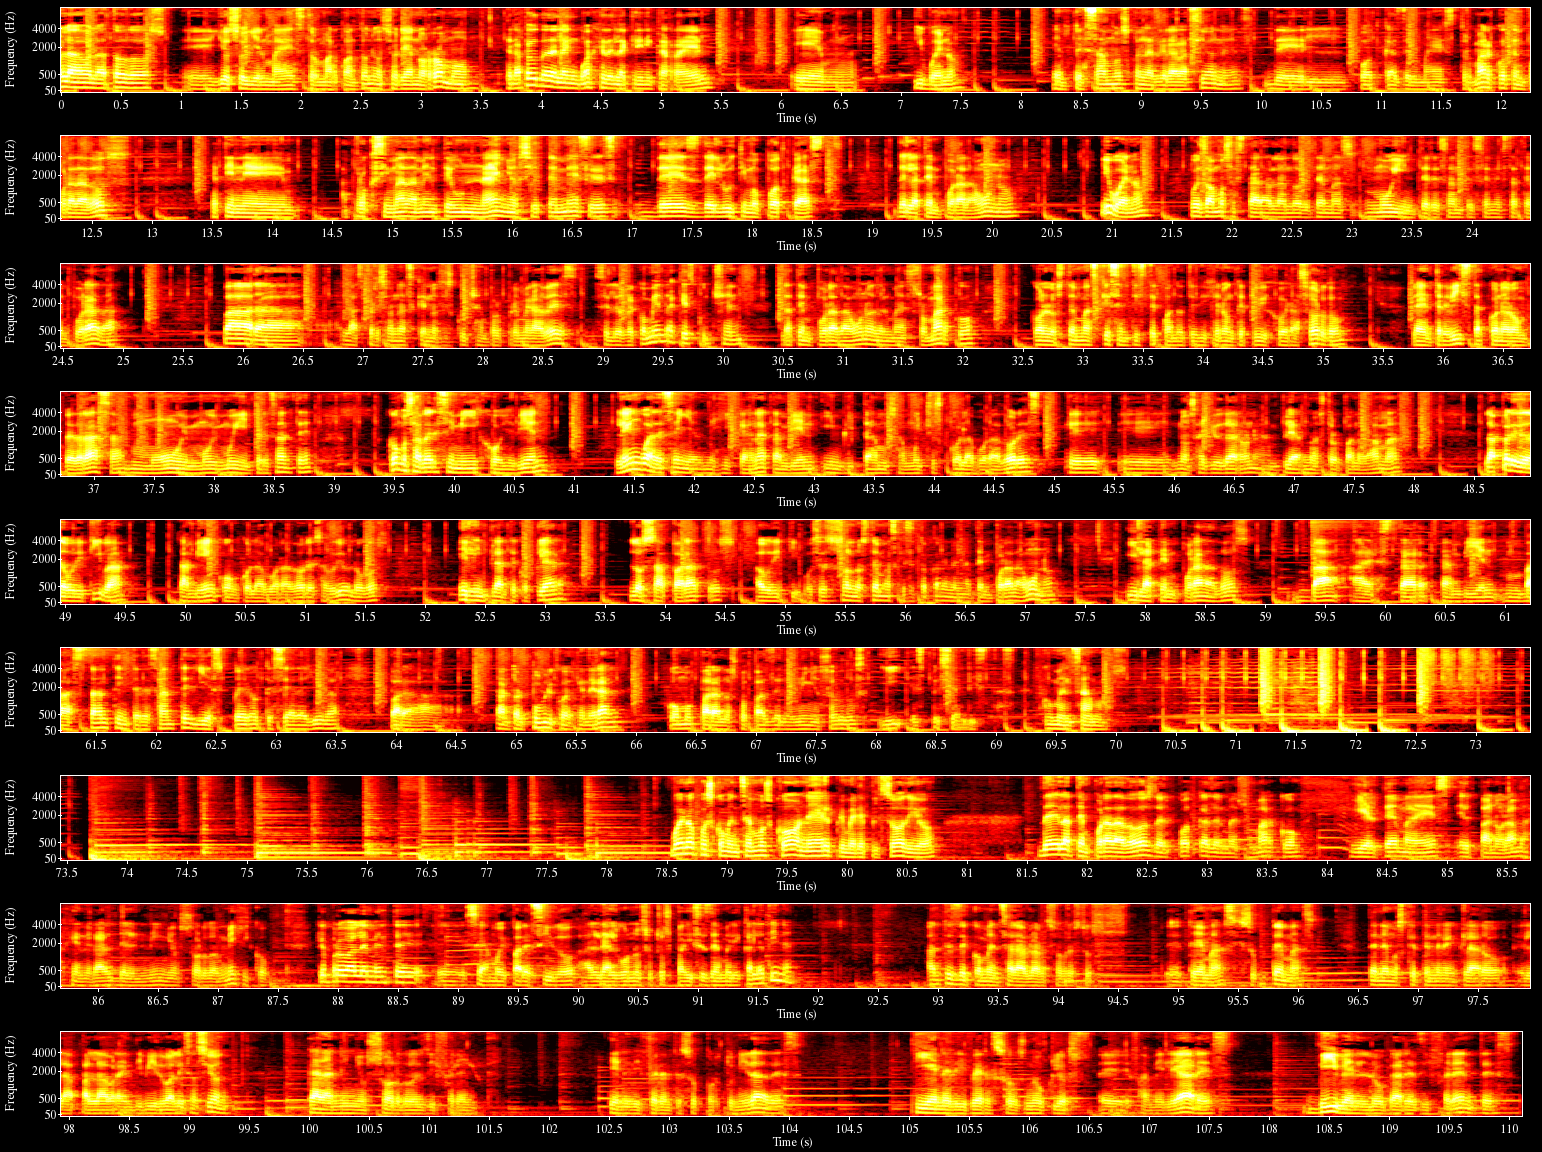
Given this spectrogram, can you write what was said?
Hola, hola a todos. Eh, yo soy el maestro Marco Antonio Soriano Romo, terapeuta de lenguaje de la Clínica Rael. Em, y bueno, empezamos con las grabaciones del podcast del maestro Marco, temporada 2. Ya tiene aproximadamente un año, siete meses desde el último podcast de la temporada 1. Y bueno, pues vamos a estar hablando de temas muy interesantes en esta temporada. Para las personas que nos escuchan por primera vez, se les recomienda que escuchen la temporada 1 del Maestro Marco con los temas que sentiste cuando te dijeron que tu hijo era sordo, la entrevista con Aaron Pedraza, muy, muy, muy interesante, cómo saber si mi hijo oye bien, lengua de señas mexicana, también invitamos a muchos colaboradores que eh, nos ayudaron a ampliar nuestro panorama, la pérdida auditiva, también con colaboradores audiólogos, el implante coclear, los aparatos auditivos. Esos son los temas que se tocaron en la temporada 1 y la temporada 2 va a estar también bastante interesante y espero que sea de ayuda para tanto el público en general como para los papás de los niños sordos y especialistas. Comenzamos. Bueno, pues comencemos con el primer episodio de la temporada 2 del podcast del maestro Marco y el tema es el panorama general del niño sordo en México, que probablemente eh, sea muy parecido al de algunos otros países de América Latina. Antes de comenzar a hablar sobre estos eh, temas y subtemas, tenemos que tener en claro la palabra individualización. Cada niño sordo es diferente, tiene diferentes oportunidades, tiene diversos núcleos eh, familiares, vive en lugares diferentes,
